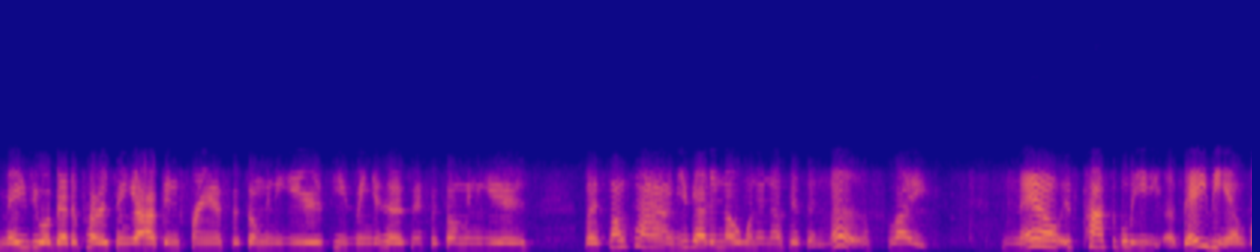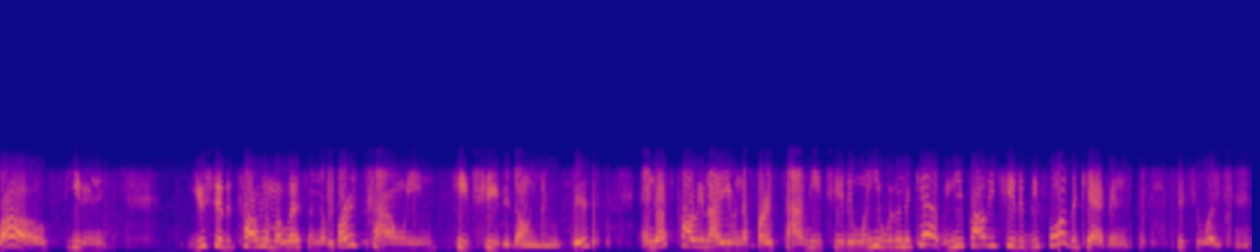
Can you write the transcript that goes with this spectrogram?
made you a better person. Y'all been friends for so many years. He's been your husband for so many years. But sometimes you got to know when enough is enough. Like, now it's possibly a baby involved. He didn't. You should have taught him a lesson the first time when he cheated on you. This, and that's probably not even the first time he cheated when he was in the cabin. He probably cheated before the cabin situation.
